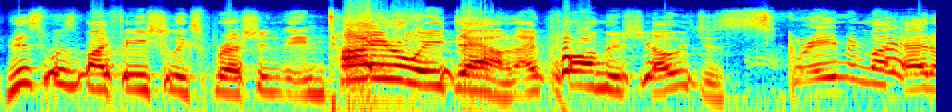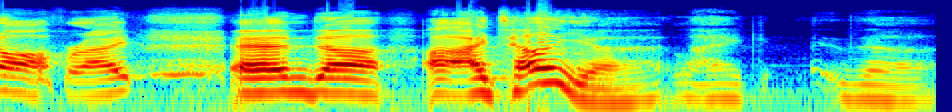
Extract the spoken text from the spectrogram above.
this was my facial expression the entire way down. I promise you, I was just screaming my head off, right? And uh, I tell you, like, the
